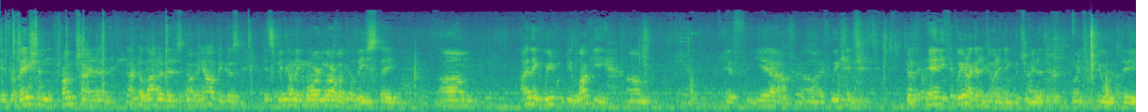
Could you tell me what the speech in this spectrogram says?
information from China, and a lot of it is coming out because it's becoming more and more of a police state. Um, I think we would be lucky um, if, yeah, uh, if we can do anything. We're not going to do anything with China. They're going to do what they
